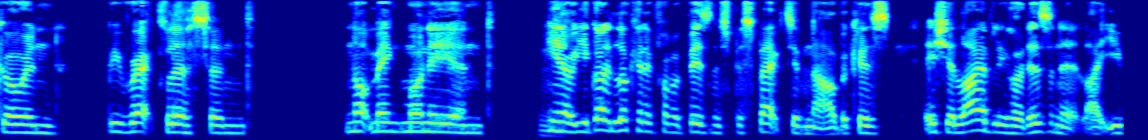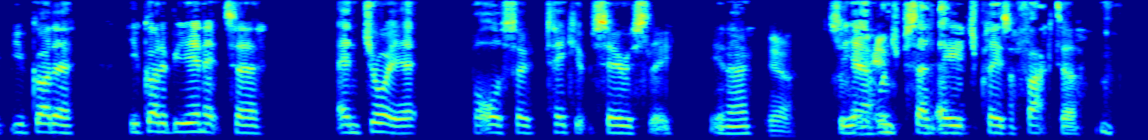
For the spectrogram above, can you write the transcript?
go and be reckless and not make money. And, mm. you know, you got to look at it from a business perspective now because it's your livelihood, isn't it? Like, you, you've got to, you've got to be in it to enjoy it, but also take it seriously, you know? Yeah. So yeah, hundred percent age plays a factor.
